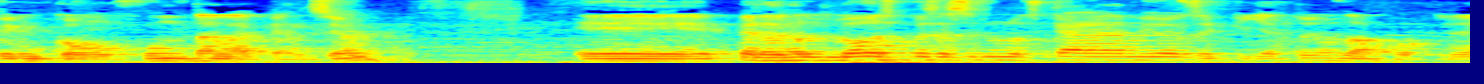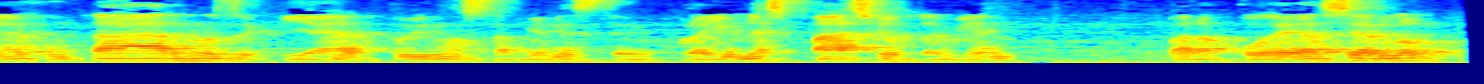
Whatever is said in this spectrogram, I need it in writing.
en conjunta la canción. Eh, pero luego después de hacer unos cambios, de que ya tuvimos la oportunidad de juntarnos, de que ya tuvimos también este, por ahí un espacio también para poder hacerlo,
